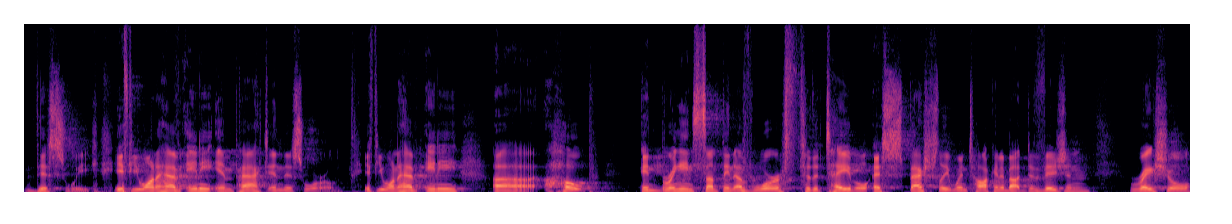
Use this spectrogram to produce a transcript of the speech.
this week. If you want to have any impact in this world, if you want to have any uh, hope in bringing something of worth to the table, especially when talking about division, racial,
